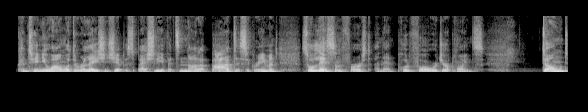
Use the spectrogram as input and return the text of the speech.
continue on with the relationship, especially if it's not a bad disagreement. So listen first and then put forward your points. Don't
